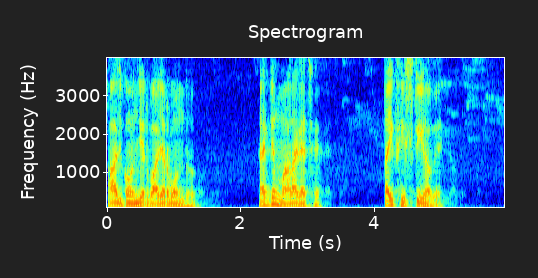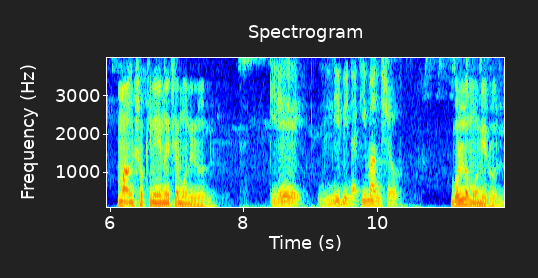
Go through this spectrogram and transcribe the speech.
আজ গঞ্জের বাজার বন্ধ। একজন মারা গেছে। তাই ফিস্টি হবে। মাংস কিনে এনেছে মনিরুল। কিরে লিবি নাকি মাংস? বলল মনিরুল।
